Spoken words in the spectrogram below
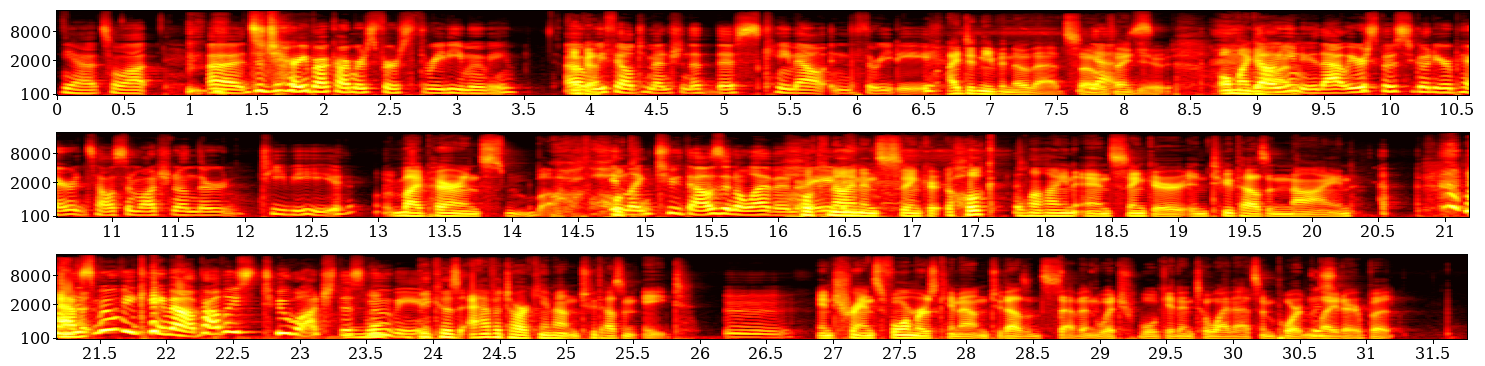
Yeah, it's a lot. Uh, it's Jerry Bruckheimer's first 3D movie. Uh, Okay. We failed to mention that this came out in 3D. I didn't even know that, so Yes. thank you. Oh my god! No, you knew that. We were supposed to go to your parents' house and watch it on their TV My parents oh, hook, in like 2011, hook right? nine and sinker hook line and sinker in 2009. when Ava- this movie came out, probably to watch this Well, movie. because Avatar came out in 2008. Mm. And Transformers came out in 2007, which we'll get into why that's important later, but Was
